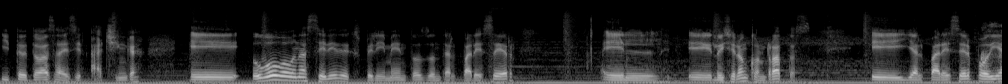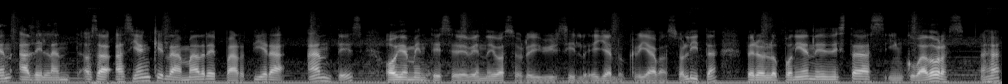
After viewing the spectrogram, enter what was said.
Y te, te vas a decir, ah, chinga. Eh, hubo una serie de experimentos donde al parecer el, eh, lo hicieron con ratas. Eh, y al parecer podían adelantar, o sea, hacían que la madre partiera antes. Obviamente ese bebé no iba a sobrevivir si ella lo criaba solita, pero lo ponían en estas incubadoras. Ajá.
